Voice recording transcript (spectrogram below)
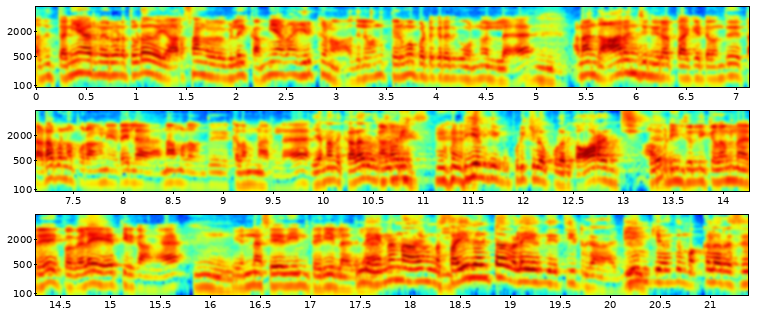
அது தனியார் நிறுவனத்தோட அரசாங்க விலை கம்மியா தான் இருக்கணும். அதுல வந்து பெருமைப்பட்டுக்கிறதுக்கு ஒண்ணும் இல்ல. ஆனா அந்த ஆரஞ்சு நிற பாக்கெட்டை வந்து தடை பண்ண போறாங்கன்னு இடையில அண்ணாமலை வந்து கிளம்புனார்ல. ஏன்னா அந்த கலர் கலர் டிஎம்கேக்கு பிடிக்கல போல இருக்கு ஆரஞ்சு அப்படின்னு சொல்லி கிளம்புனாரு. இப்ப விலையை ஏத்திருக்காங்க. என்ன செய்தின்னு தெரியல இல்ல என்னன்னா இவங்க சைலண்டா விலையை வந்து ஏத்திட்டு இருக்காங்க. டிஎம்கே வந்து மக்கள் அரசு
